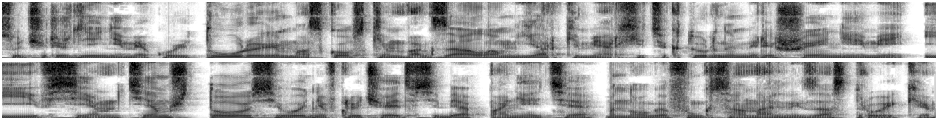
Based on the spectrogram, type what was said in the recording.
с учреждениями культуры, московским вокзалом, яркими архитектурными решениями и всем тем, что сегодня включает в себя понятие многофункциональной застройки.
